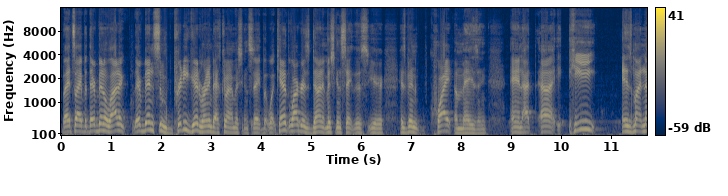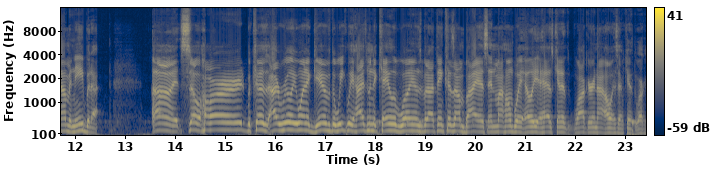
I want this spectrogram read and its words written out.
but it's like, but there've been a lot of, there've been some pretty good running backs coming out of Michigan State. But what Kenneth Walker has done at Michigan State this year has been quite amazing, and I, uh, he is my nominee, but I, uh, it's so hard because I really want to give the weekly Heisman to Caleb Williams, but I think because I'm biased and my homeboy Elliot has Kenneth Walker and I always have Kenneth Walker.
